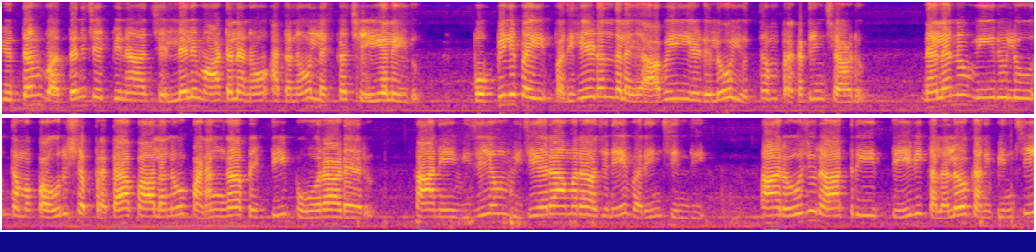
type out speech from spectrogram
యుద్ధం వద్దని చెప్పిన చెల్లెలి మాటలను అతను లెక్క చేయలేదు. బొబ్బిలిపై పదిహేడు వందల యాభై ఏడులో యుద్ధం ప్రకటించాడు. నెలను వీరులు తమ పౌరుష ప్రతాపాలను పణంగా పెట్టి పోరాడారు. కానీ విజయం విజయరామరాజునే వరించింది. ఆ రోజు రాత్రి దేవి కలలో కనిపించి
